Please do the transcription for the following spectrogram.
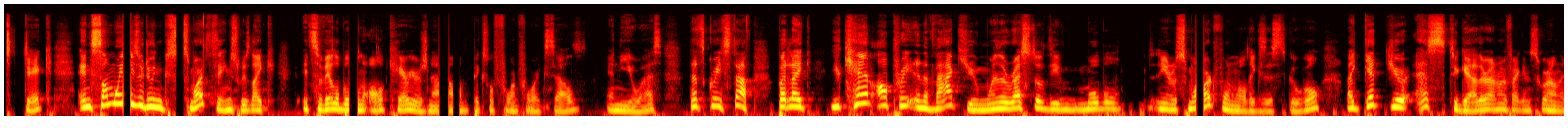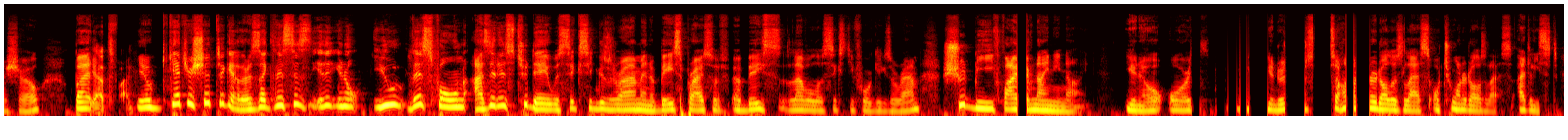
stick. In some ways, they're doing smart things with like it's available on all carriers now. Pixel 4 and 4 XLs in the US. That's great stuff. But like you can't operate in a vacuum when the rest of the mobile, you know, smartphone world exists, Google. Like get your S together. I don't know if I can swear on the show, but yeah, it's fine. You know, get your shit together. It's like this is you know, you this phone as it is today with 6 gigs of RAM and a base price of a base level of 64 gigs of RAM should be 599, you know, or you know, just $100 less or $200 less at least.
